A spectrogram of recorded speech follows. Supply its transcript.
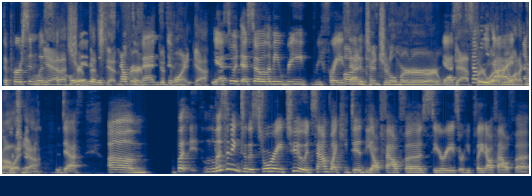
the person was Yeah, that's true. That's yeah, very self-defense. good point. Yeah. Yeah. So, it, so let me re rephrase that. Unintentional murder or Yes, death or whatever you want to call it. Yeah. the death. Um, but listening to the story too, it sounded like he did the Alfalfa series or he played Alfalfa,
